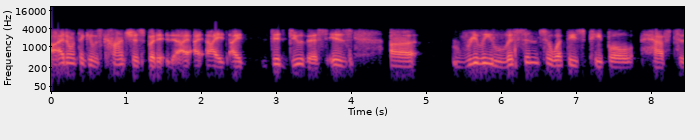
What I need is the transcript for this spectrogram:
I don't think it was conscious, but it, I, I I did do this is uh, really listen to what these people have to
